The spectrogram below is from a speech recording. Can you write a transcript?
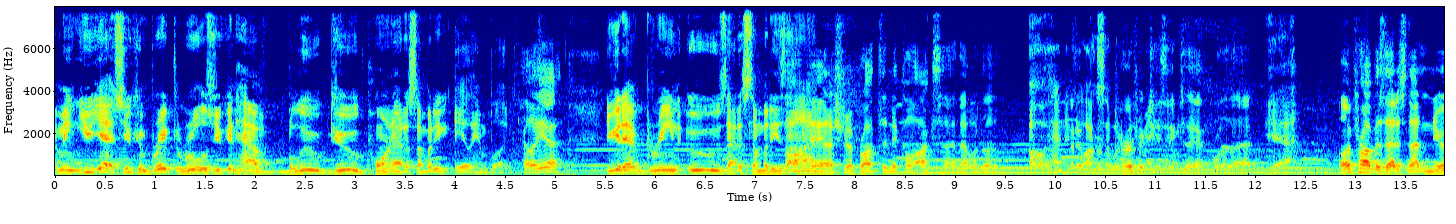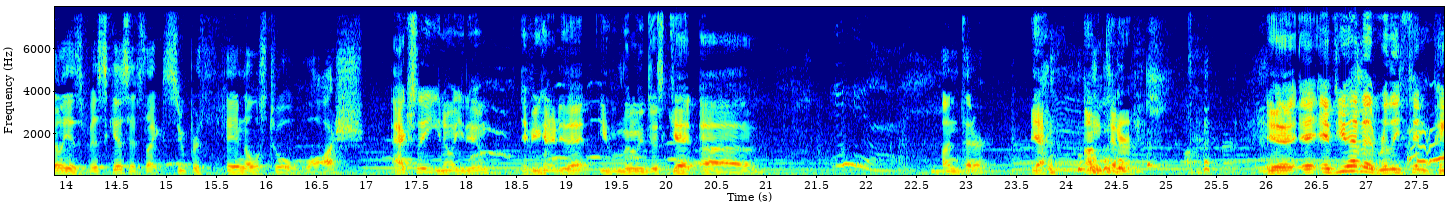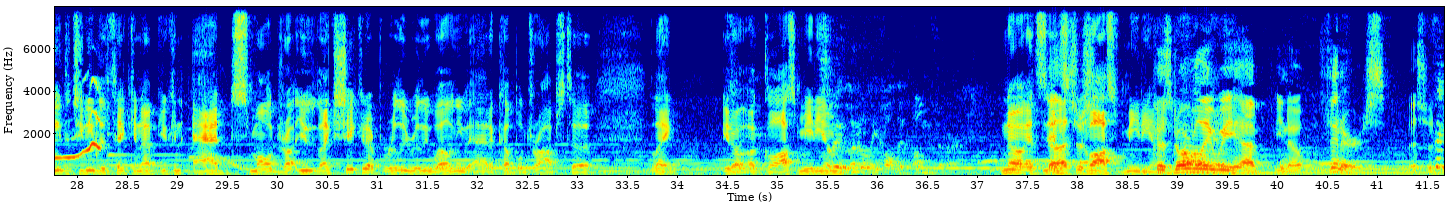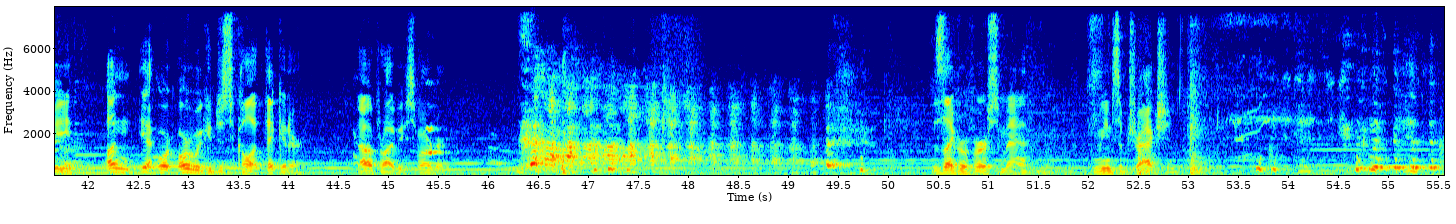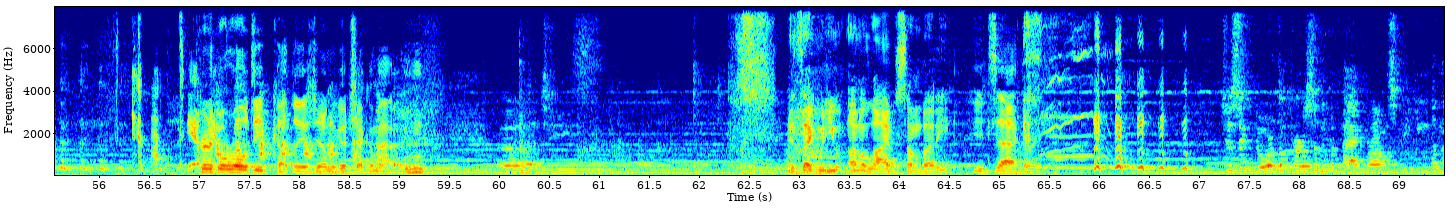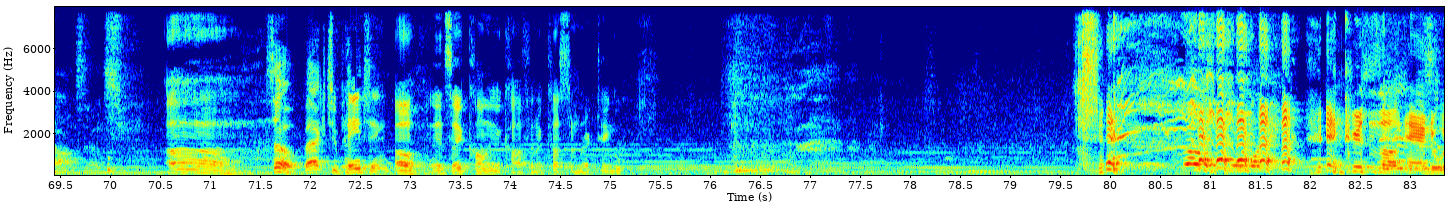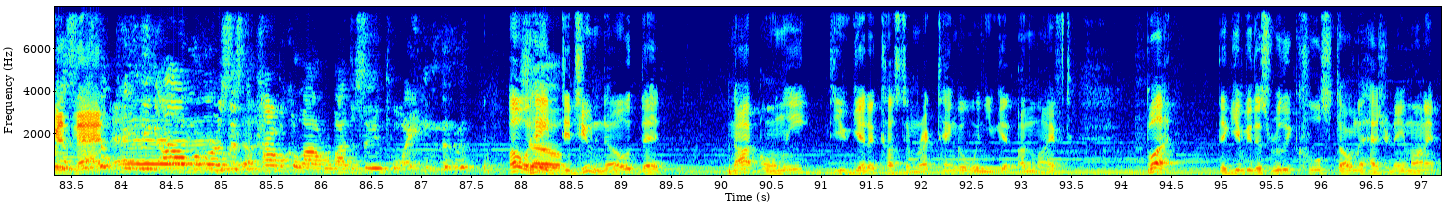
I mean, you yes, you can break the rules. You can have blue goo pouring out of somebody, alien blood. Hell yeah. You could have green ooze out of somebody's eye. Oh eye. man, I should have brought the Nihilakh Oxide. That would have Oh, that been Nihilakh Oxide would perfect be amazing. example of that. Yeah. Only problem is that it's not nearly as viscous. It's like super thin, almost to a wash. Actually, you know what you do? If you're gonna do that, you literally just get uh, Unthinner. Yeah, unthinner. yeah, if you have a really thin paint that you need to thicken up, you can add small drop. You like shake it up really, really well, and you add a couple drops to, like, you know, a gloss So they medium. literally called it unthinner. No, it's No, it's just- gloss medium. Because normally oh, we have, you know, thinners. This would be un yeah, or, or we could just call it thickener. That would probably be smarter. this is like reverse math. You mean subtraction? God damn. Critical Role Deep Cut, ladies and gentlemen. Go check them out. Jeez. It's like when you unalive somebody. exactly. Just ignore the person in the background speaking the nonsense. Uh, So back to painting. oh, it's like calling a coffin a custom rectangle. Boy. And Chris is all, and with that. Painting hour, or is this the comical hour by the Save Point? Oh, So- hey, did you know that not only do you get a custom rectangle when you get unlifed, but they give you this really cool stone that has your name on it?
